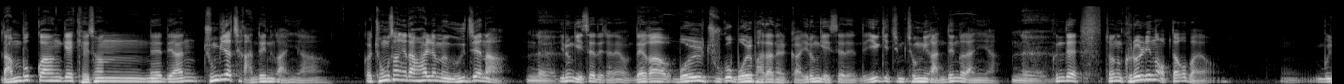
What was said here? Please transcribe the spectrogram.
남북 관계 개선에 대한 준비 자체가 안 돼 있는 거 아니냐. 그러니까 정상회담 하려면 의제나 네. 이런 게 있어야 되잖아요. 내가 뭘 주고 뭘 받아낼까 이런 게 있어야 되는데 이게 지금 정리가 안 된 것 아니냐. 네. 근데 저는 그럴 리는 없다고 봐요. 음, 뭐,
